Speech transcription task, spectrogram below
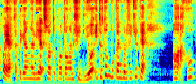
apa ya ketika ngelihat suatu potongan video itu tuh bukan berpikir kayak oh aku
